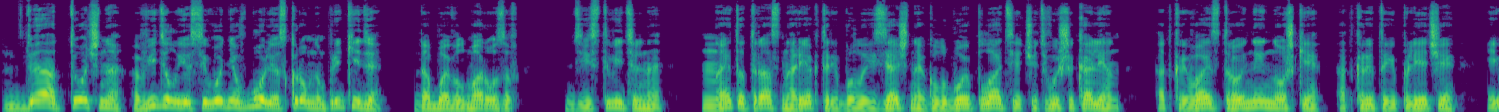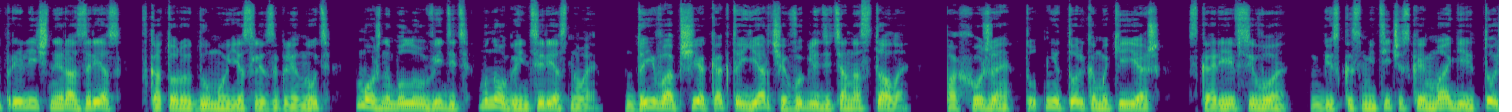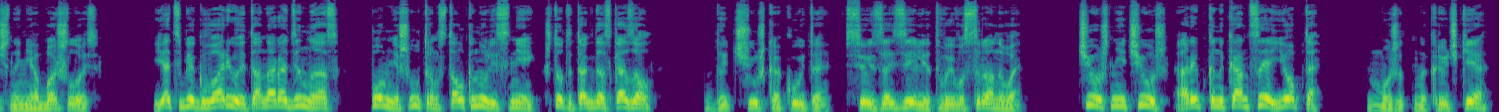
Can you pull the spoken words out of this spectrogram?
«Да, точно, видел ее сегодня в более скромном прикиде», – добавил Морозов. «Действительно, на этот раз на ректоре было изящное голубое платье чуть выше колен, открывая стройные ножки, открытые плечи и приличный разрез, в которую, думаю, если заглянуть, можно было увидеть много интересного. Да и вообще, как-то ярче выглядеть она стала. Похоже, тут не только макияж, скорее всего, без косметической магии точно не обошлось. Я тебе говорю, это она ради нас. Помнишь, утром столкнулись с ней, что ты тогда сказал? Да чушь какую-то, все из-за зелья твоего сраного. Чушь не чушь, а рыбка на конце, ёпта. Может, на крючке?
